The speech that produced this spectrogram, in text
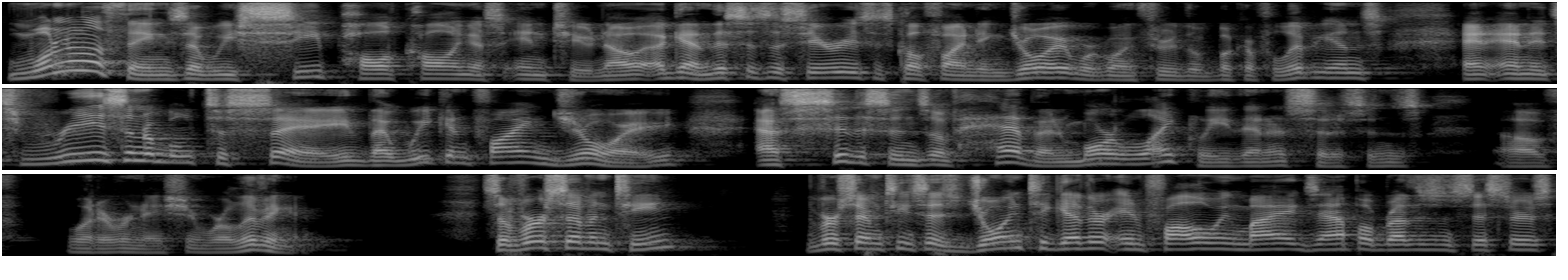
one of the things that we see Paul calling us into, now again, this is a series, it's called Finding Joy. We're going through the book of Philippians, and, and it's reasonable to say that we can find joy as citizens of heaven more likely than as citizens of whatever nation we're living in. So, verse 17, verse 17 says, Join together in following my example, brothers and sisters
